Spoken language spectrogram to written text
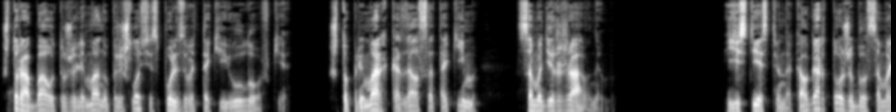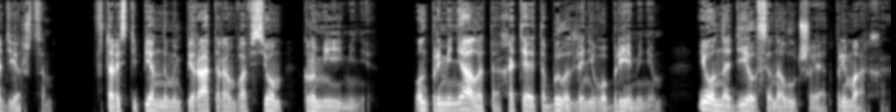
что Рабауту Желеману пришлось использовать такие уловки, что примарх казался таким самодержавным. Естественно, Калгар тоже был самодержцем, второстепенным императором во всем, кроме имени. Он применял это, хотя это было для него бременем, и он надеялся на лучшее от примарха.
